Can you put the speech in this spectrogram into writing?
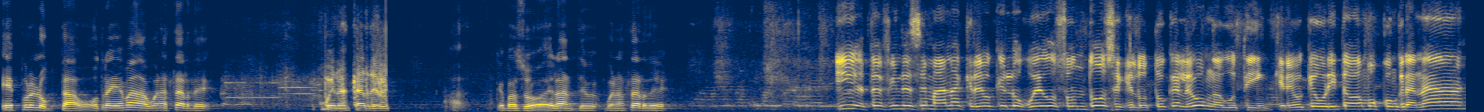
es por el octavo. Otra llamada, buenas tardes. Buenas tardes. Ah, ¿Qué pasó? Adelante, buenas tardes. Y este fin de semana creo que los juegos son 12 que los toca León, Agustín. Creo que ahorita vamos con Granada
